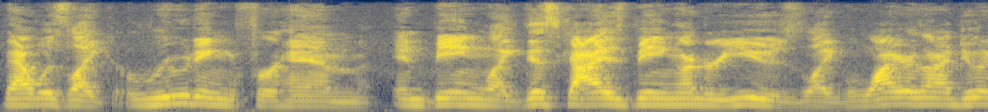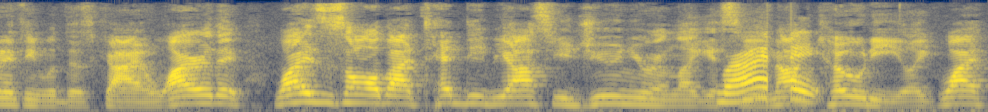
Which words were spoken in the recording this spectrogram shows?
that was like rooting for him and being like, this guy is being underused. Like, why are they not doing anything with this guy? Why are they? Why is this all about Ted DiBiase Jr. and Legacy, and not Cody? Like, why?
